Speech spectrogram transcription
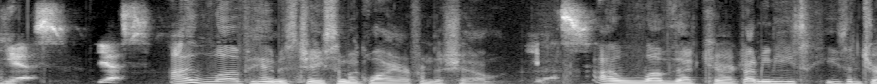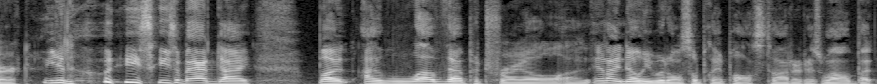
Yes, yes, I love him as Jason McGuire from the show. yes. I love that character. I mean, he's he's a jerk. You know, he's he's a bad guy, but I love that portrayal. And I know he would also play Paul Stoddard as well. But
